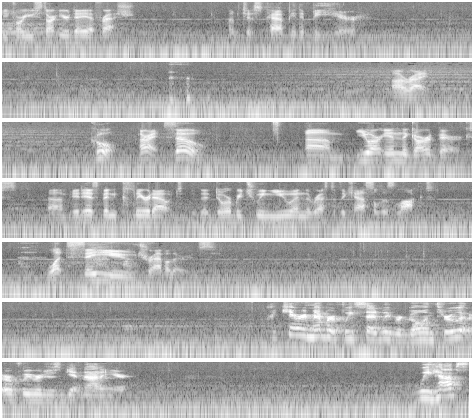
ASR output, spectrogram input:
before you start your day afresh? I'm just happy to be here. All right. Cool. All right. So, um, you are in the guard barracks. Um, it has been cleared out. The door between you and the rest of the castle is locked. What say you, travelers? I can't remember if we said we were going through it or if we were just getting out of here. We have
